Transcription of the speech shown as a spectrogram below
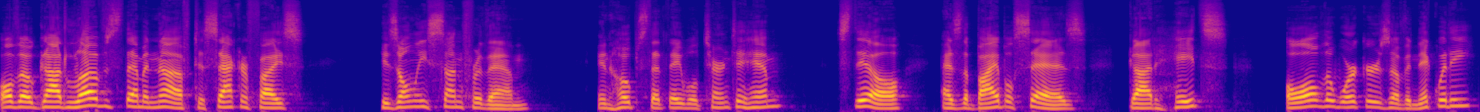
although God loves them enough to sacrifice his only Son for them in hopes that they will turn to him, still, as the Bible says, God hates all the workers of iniquity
